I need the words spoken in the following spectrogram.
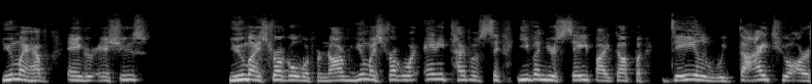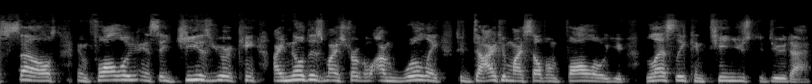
You might have anger issues. You might struggle with pornography. You might struggle with any type of sin. Even you're saved by God, but daily we die to ourselves and follow you and say, Jesus, you're a king. I know this is my struggle. I'm willing to die to myself and follow you. Leslie continues to do that.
